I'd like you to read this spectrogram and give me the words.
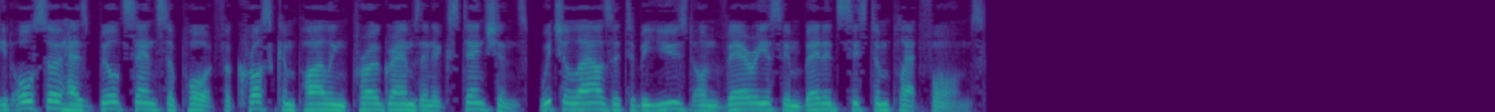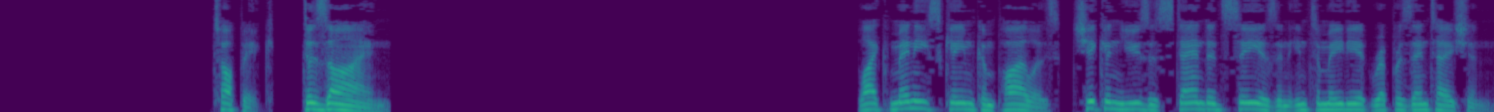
It also has built-in support for cross-compiling programs and extensions, which allows it to be used on various embedded system platforms. Topic: Design. Like many Scheme compilers, Chicken uses standard C as an intermediate representation.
